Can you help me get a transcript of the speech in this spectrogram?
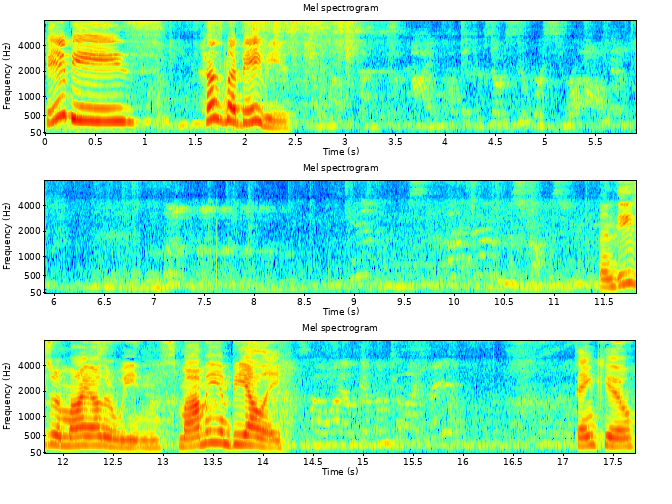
Babies! How's my babies? And these are my other Wheatens, Mommy and Bielly. Thank you.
